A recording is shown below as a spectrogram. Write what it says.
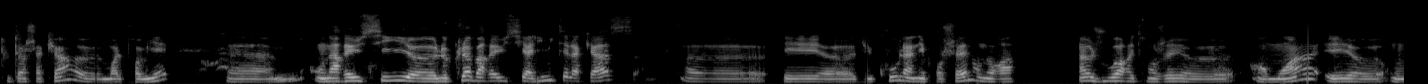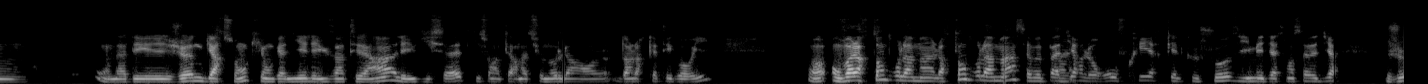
tout un chacun, moi le premier. on a réussi, le club a réussi à limiter la casse, et du coup, l'année prochaine, on aura un joueur étranger en moins et on, on, a des jeunes garçons qui ont gagné les U21, les U17, qui sont internationaux dans, dans leur catégorie. On va leur tendre la main. Leur tendre la main, ça ne veut pas dire leur offrir quelque chose immédiatement. Ça veut dire, je,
